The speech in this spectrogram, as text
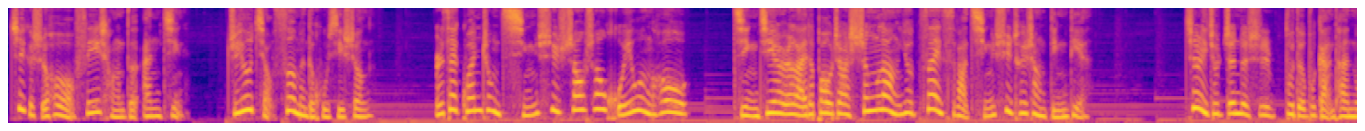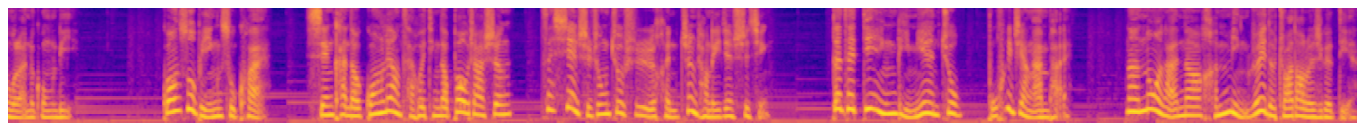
这个时候非常的安静，只有角色们的呼吸声。而在观众情绪稍稍回稳后，紧接而来的爆炸声浪又再次把情绪推上顶点。这里就真的是不得不感叹诺兰的功力。光速比音速快，先看到光亮才会听到爆炸声，在现实中就是很正常的一件事情，但在电影里面就不会这样安排。那诺兰呢，很敏锐的抓到了这个点。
